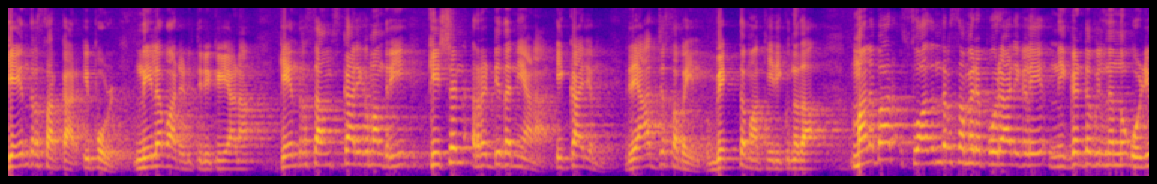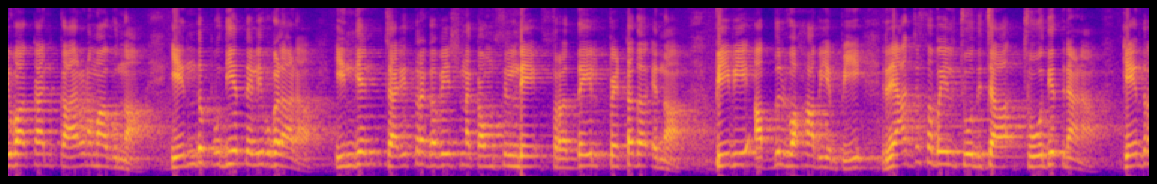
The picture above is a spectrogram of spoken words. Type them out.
കേന്ദ്ര സർക്കാർ ഇപ്പോൾ നിലപാടെടുത്തിരിക്കുകയാണ്. കേന്ദ്ര സാംസ്കാരിക മന്ത്രി കിഷൻ റെഡ്ഡി തന്നെയാണ് ഇക്കാര്യം രാജ്യസഭയിൽ വ്യക്തമാക്കിയിരിക്കുന്നത്. മലബാർ സ്വാതന്ത്ര്യ സമര പോരാളികളെ നിഘണ്ടുവിൽ നിന്ന് ഒഴിവാക്കാൻ കാരണമാകുന്ന എന്ത് പുതിയ തെളിവുകളാണ് ഇന്ത്യൻ ചരിത്ര ഗവേഷണ കൗൺസിലിന്റെ ശ്രദ്ധയിൽപ്പെട്ടത് എന്ന് P V Abdul Wahab M P രാജ്യസഭയിൽ ചോദിച്ച ചോദ്യത്തിനാണ് കേന്ദ്ര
